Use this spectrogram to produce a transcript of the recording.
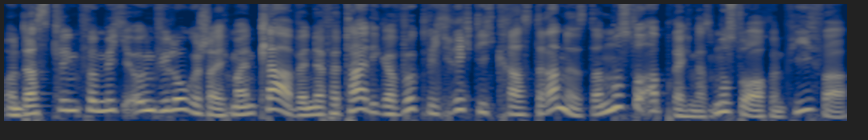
Und das klingt für mich irgendwie logischer. Ich meine, klar, wenn der Verteidiger wirklich richtig krass dran ist, dann musst du abbrechen. Das musst du auch in FIFA.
